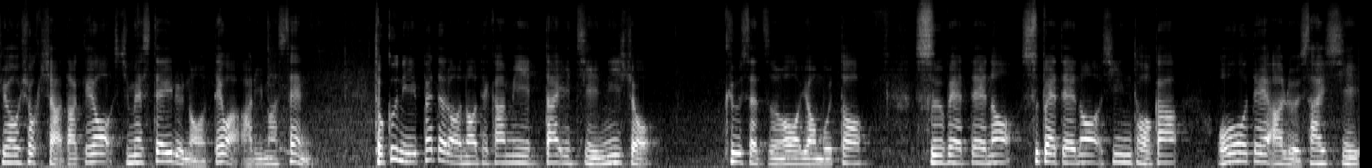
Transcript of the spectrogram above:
教職者だけを示しているのではありません。特にペテロの手紙第12章9節を読むとすべてのすべての信徒が王である祭司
